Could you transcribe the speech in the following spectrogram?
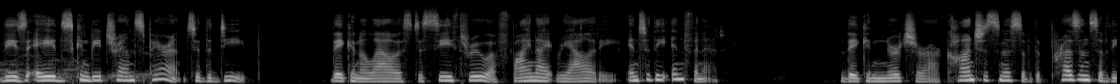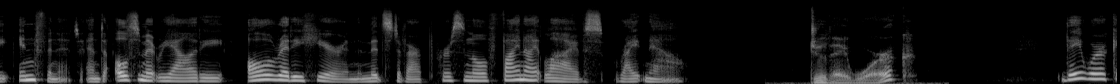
These aids can be transparent to the deep. They can allow us to see through a finite reality into the infinite. They can nurture our consciousness of the presence of the infinite and ultimate reality already here in the midst of our personal, finite lives right now. Do they work? They work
